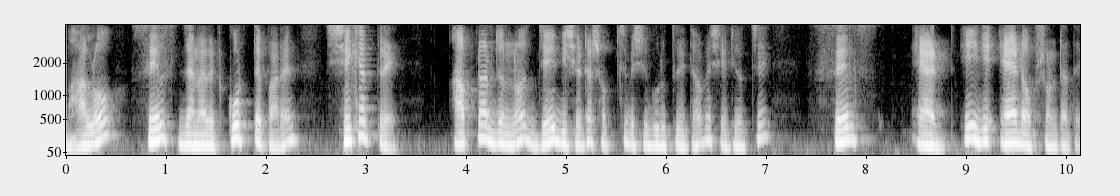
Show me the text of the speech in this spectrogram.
ভালো সেলস জেনারেট করতে পারেন। সেক্ষেত্রে আপনার জন্য যে বিষয়টা সবচেয়ে বেশি গুরুত্ব দিতে হবে সেটি হচ্ছে সেলস অ্যাড এই যে অ্যাড অপশনটাতে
